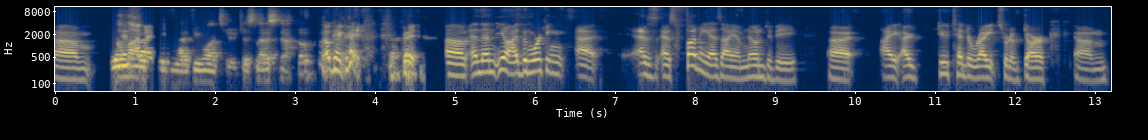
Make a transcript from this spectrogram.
Um, We'll live I- if you want to. Just let us know. okay, great, great. Um, and then you know, I've been working uh, as as funny as I am known to be. Uh, I, I do tend to write sort of dark um,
